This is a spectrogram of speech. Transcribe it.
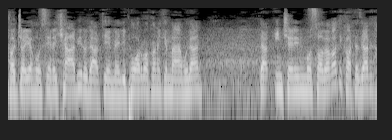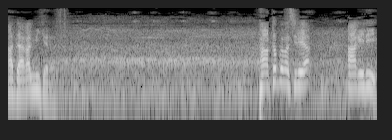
خواهد جای حسین کعبی رو در تیم ملی پر بکنه که معمولا در این چنین مسابقاتی کارت زرد حداقل می‌گرفت. پرتاب به وسیله عقیلی.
